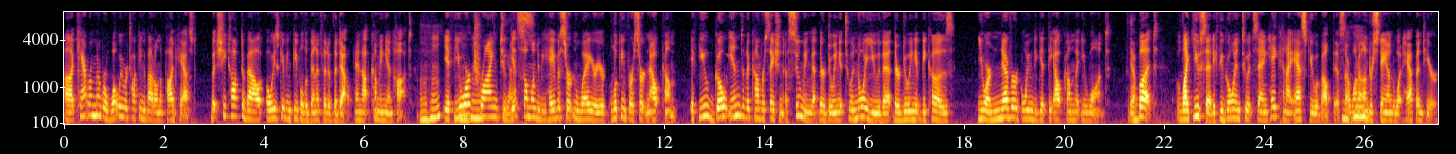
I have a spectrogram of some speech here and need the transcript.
Uh, I can't remember what we were talking about on the podcast, but she talked about always giving people the benefit of the doubt and not coming in hot. Mm-hmm. If you're mm-hmm. trying to yes. get someone to behave a certain way or you're looking for a certain outcome, if you go into the conversation assuming that they're doing it to annoy you, that they're doing it because you are never going to get the outcome that you want. Yep. But like you said, if you go into it saying, hey, can I ask you about this? Mm-hmm. I want to understand what happened here,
